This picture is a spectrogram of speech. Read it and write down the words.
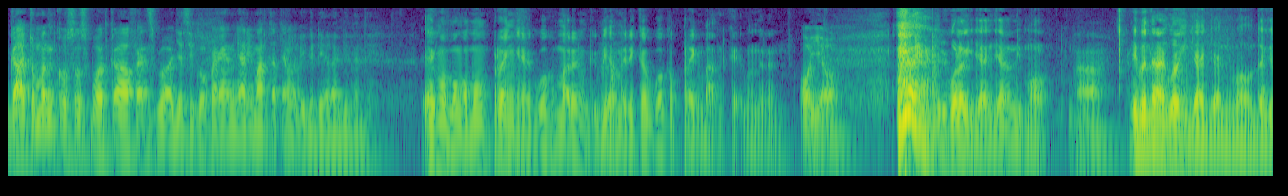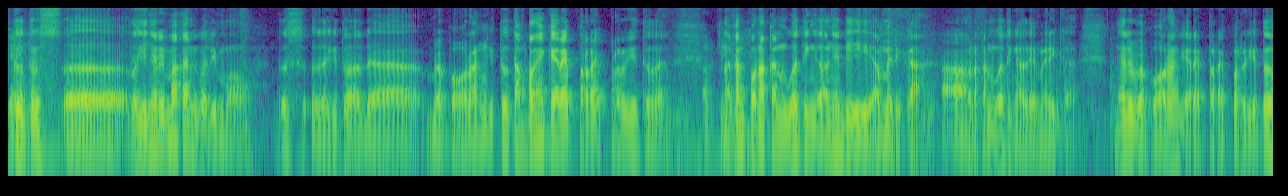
nggak cuman khusus buat ke fans gue aja sih gue pengen nyari market yang lebih gede lagi nanti. Eh ngomong-ngomong prank ya, gua kemarin ke- di Amerika gua ke prank bangke beneran. Oh iya om. Jadi gua lagi jalan-jalan di mall. Heeh. Ini beneran gue lagi jalan-jalan di mall. Udah gitu terus eh, lagi nyari makan gua di mall. Terus udah gitu ada berapa orang gitu, tampangnya kayak rapper-rapper gitu lah. Oke. Nah kan ponakan gua tinggalnya di Amerika. Ah. Ponakan gua tinggal di Amerika. Ini ada beberapa orang kayak rapper-rapper gitu.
